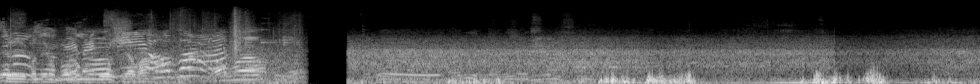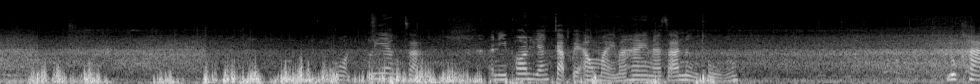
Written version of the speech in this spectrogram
Merci, dimanche. bon dimanche. Eh ben, Bon dimanche. Au revoir. Au revoir. Euh, ah oui, elle m'avait aussi ici. หมดเกลี้ยงจ้ะอันนี้พ่อเลี้ยงกลับไปเอาใหม่มาให้นะจ๊ะหนึ่งถุง ลูกค้า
